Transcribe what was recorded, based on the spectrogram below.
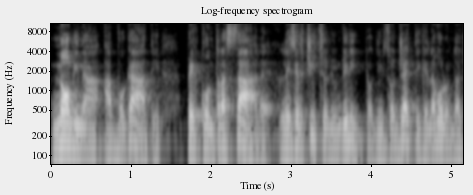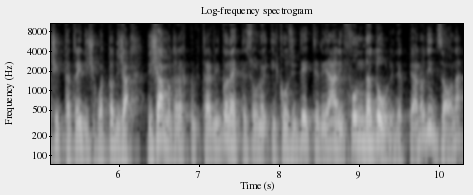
nomina avvocati, per contrastare l'esercizio di un diritto di soggetti che lavorano da circa 13-14 anni, diciamo tra, tra, virgolette sono i cosiddetti reali fondatori del piano di zona,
